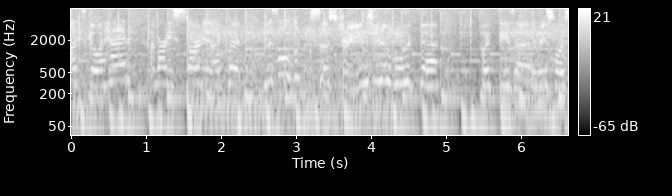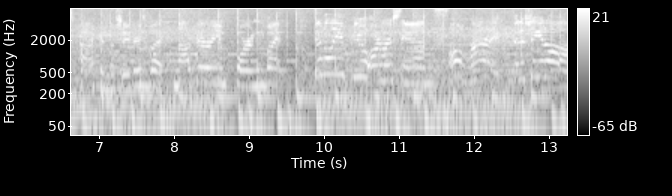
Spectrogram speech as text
let's go ahead this all looks so strange with the with these uh, the resource pack and the shaders, but not very important. But definitely a few armor stands. All right, finishing it off.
